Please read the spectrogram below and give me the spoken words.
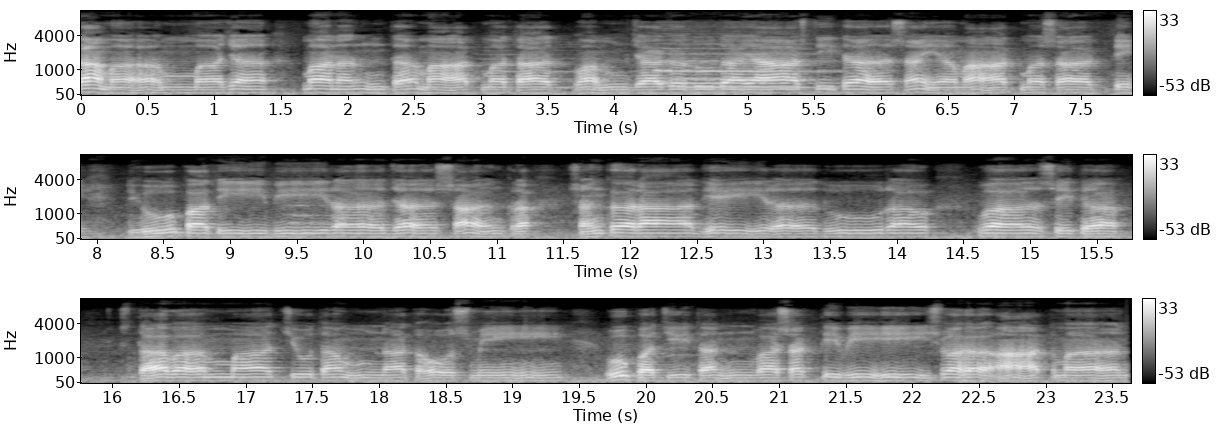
तमहमजमनन्तमात्मतत्त्वं जगदुदयास्थितसंयमात्मशक्ति द्युपतिभिरजशङ्कर शङ्कराध्यैरदूरवसित स्तवमच्युतं नतोऽस्मि उपचितन्वशक्तिभिः श्वः आत्मन्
